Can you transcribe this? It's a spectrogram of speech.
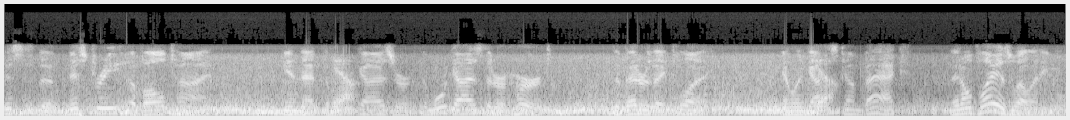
this is the mystery of all time. In that the Yeah. more guys are the more guys that are hurt, the better they play. And when guys Yeah. come back, they don't play as well anymore.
